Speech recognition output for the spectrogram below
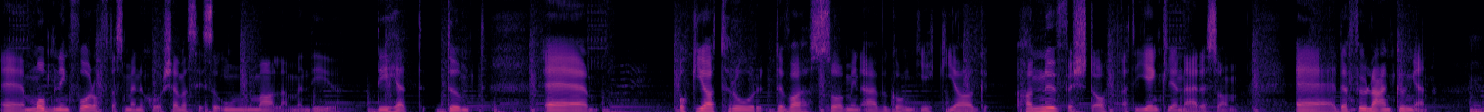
Eh, mobbning får oftast människor att känna sig så onormala men det är ju det är helt dumt. Eh, och jag tror det var så min övergång gick. Jag har nu förstått att egentligen är det som eh, den fula ankungen. Mm.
